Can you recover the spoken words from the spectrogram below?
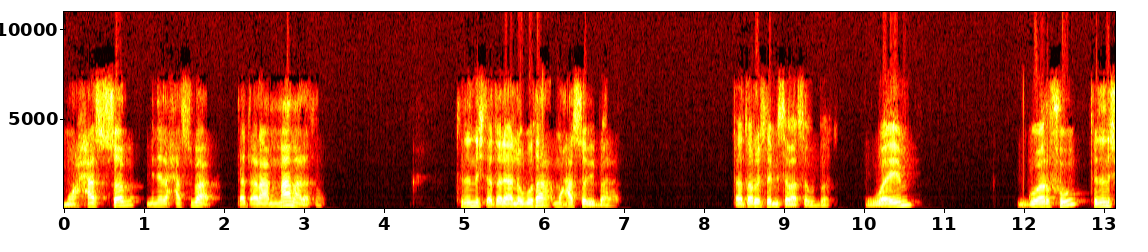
محسب من الحسبات ጠጠራማ ማለት ነው ትንንሽ ጠጠር ያለው ቦታ ሙሐሰብ ይባላል ጠጠሮች ስለሚሰባሰቡበት ወይም ጎርፉ ትንንሽ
